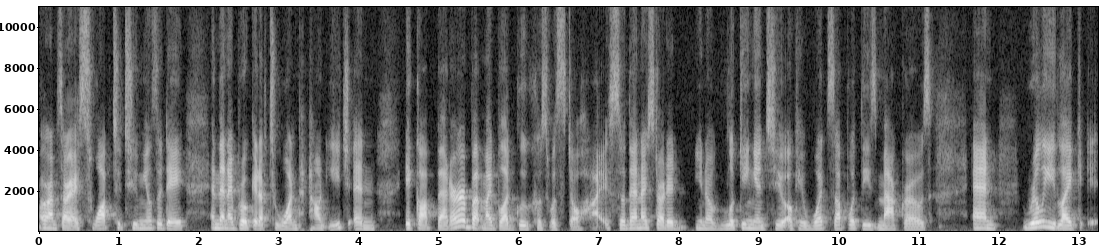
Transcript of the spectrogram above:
or I'm sorry, I swapped to two meals a day and then I broke it up to one pound each and it got better, but my blood glucose was still high. So then I started, you know, looking into, okay, what's up with these macros? And really, like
